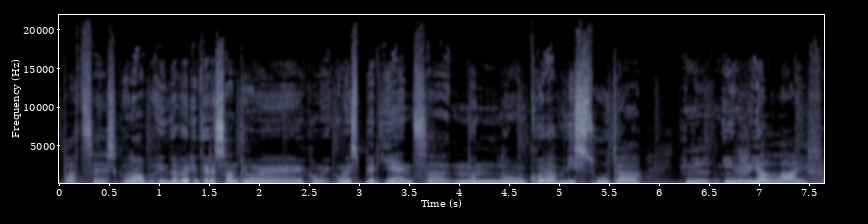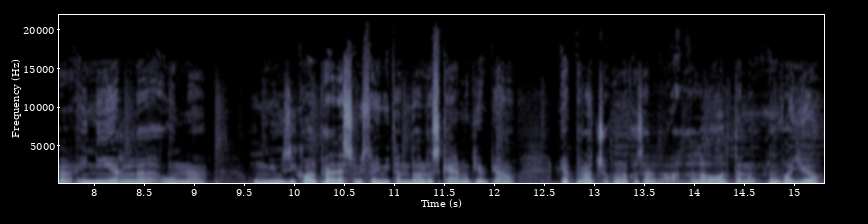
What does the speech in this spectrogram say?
pazzesco. No, è davvero interessante come, come- come esperienza. Non l'ho ancora vissuta in, in real life, in IRL, un, un musical. Per adesso mi sto limitando allo schermo, pian piano mi approccio con una cosa alla, alla volta, non, non voglio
